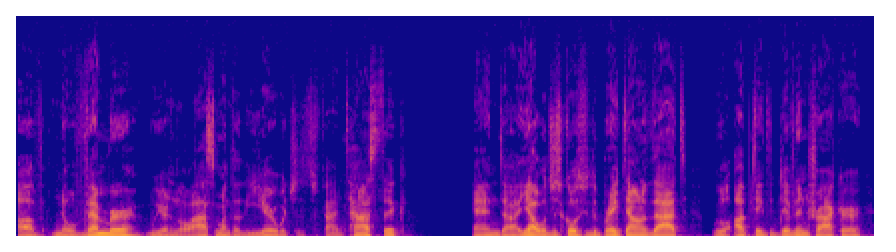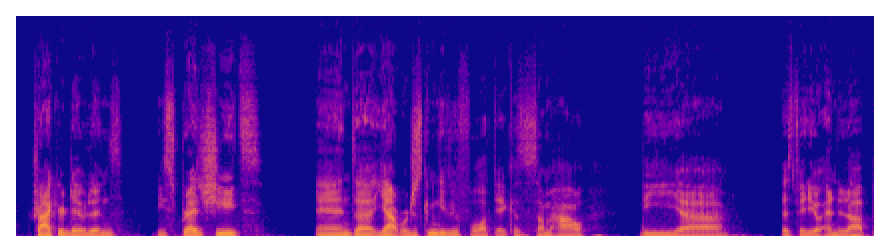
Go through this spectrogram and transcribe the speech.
of November. We are in the last month of the year, which is fantastic. And uh, yeah, we'll just go through the breakdown of that. We will update the dividend tracker, track your dividends, the spreadsheets, and uh, yeah, we're just going to give you a full update because somehow the uh, this video ended up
